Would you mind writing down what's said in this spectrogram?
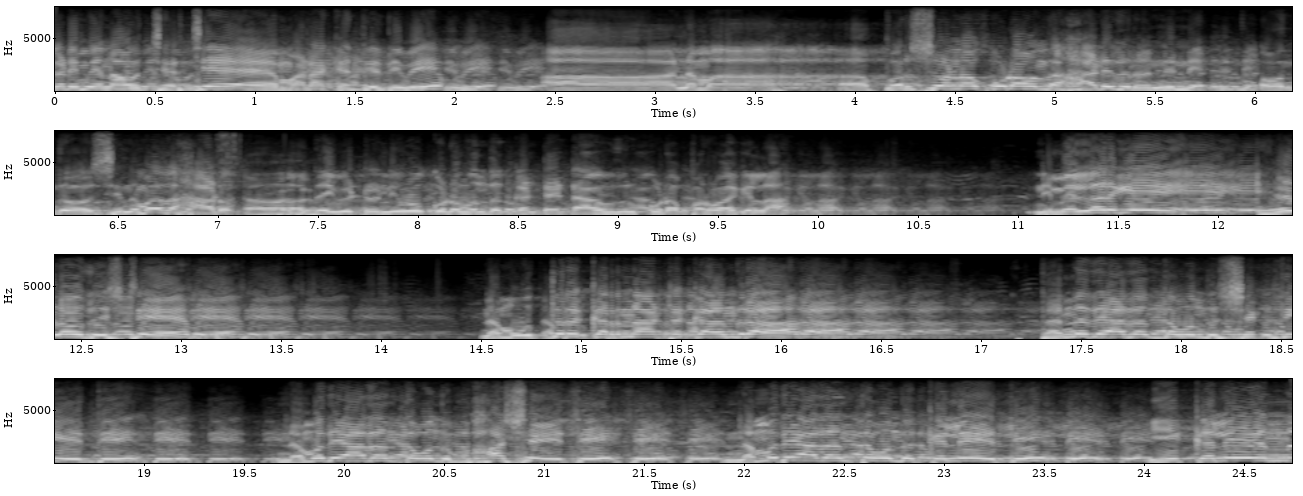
ಕಡಿಮೆ ನಾವು ಚರ್ಚೆ ಮಾಡಕತ್ತಿದ್ದೀವಿ. ಆ ನಮ್ಮ ಪರ್ಸೋಣ ಕೂಡ ಒಂದು ಹಾಡಿದ್ರು ನಿನ್ನೆ. ಒಂದು ಸಿನಿಮಾದ ಹಾಡು. ದಯವಿಟ್ಟು ನೀವು ಕೂಡ ಒಂದು ಕಂಟೆಂಟ್ ಆಗೋದ್ರು ಕೂಡ ಪರವಾಗಿಲ್ಲ. ನಿಮ್ಮೆಲ್ಲರಿಗೆ ಹೇಳೋದಿಷ್ಟೇ ನಮ್ಮ ಉತ್ತರ ಕರ್ನಾಟಕ ಅಂದ್ರ ತನ್ನದೇ ಆದಂತ ಒಂದು ಶಕ್ತಿ ಐತಿ, ನಮ್ಮದೇ ಆದಂತ ಒಂದು ಭಾಷೆ ಐತಿ, ನಮ್ಮದೇ ಆದಂತ ಒಂದು ಕಲೆ ಐತಿ. ಈ ಕಲೆಯನ್ನ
